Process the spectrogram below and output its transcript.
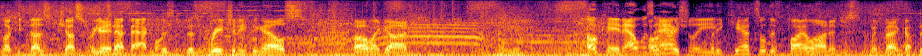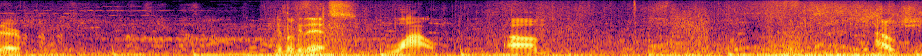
look, it does just reach Okay, that back one. Does, does it reach anything else? Oh my God! Okay, that was Oh, nice. actually. But he canceled his pylon and just went back up there. And look at this. Wow. Um. Ouch.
